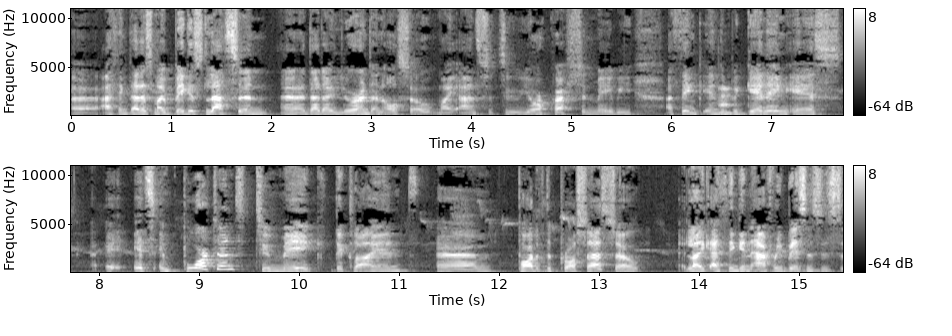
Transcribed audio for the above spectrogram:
Uh, I think that is my biggest lesson uh, that I learned, and also my answer to your question. Maybe I think in the mm. beginning is it's important to make the client um, part of the process. So, like I think in every business is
